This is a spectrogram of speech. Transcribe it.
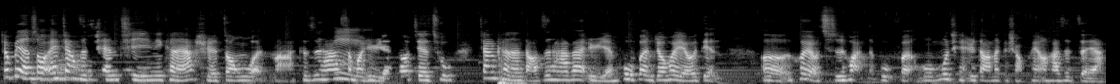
就变成说，哎，这样子前期你可能要学中文嘛，可是他什么语言都接触，嗯、这样可能导致他在语言部分就会有点，呃，会有迟缓的部分。我目前遇到那个小朋友他是这样。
